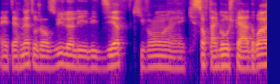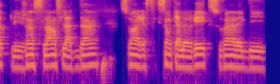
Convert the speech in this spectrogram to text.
Internet aujourd'hui, les, diètes qui vont, euh, qui sortent à gauche puis à droite, les gens se lancent là-dedans, souvent en restriction calorique, souvent avec des,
